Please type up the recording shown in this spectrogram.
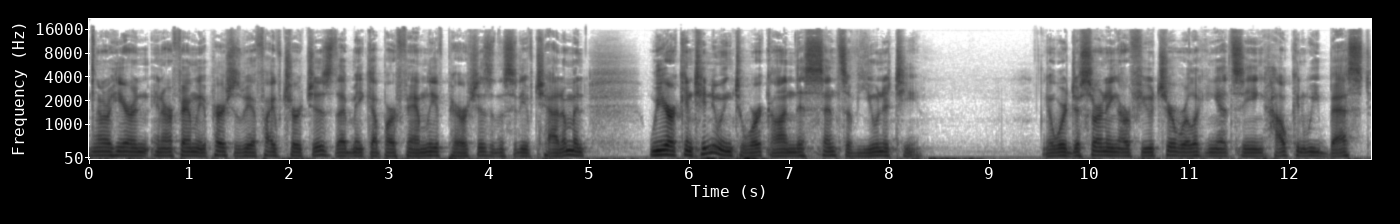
Know, here in, in our family of parishes, we have five churches that make up our family of parishes in the city of Chatham, and we are continuing to work on this sense of unity. You know, we're discerning our future. We're looking at seeing how can we best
